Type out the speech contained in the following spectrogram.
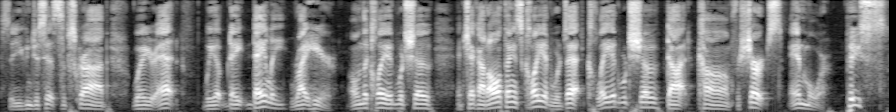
so you can just hit subscribe where you're at. We update daily right here on the Clay Edwards Show and check out all things Clay Edwards at clayedwardsshow.com for shirts and more. Peace.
